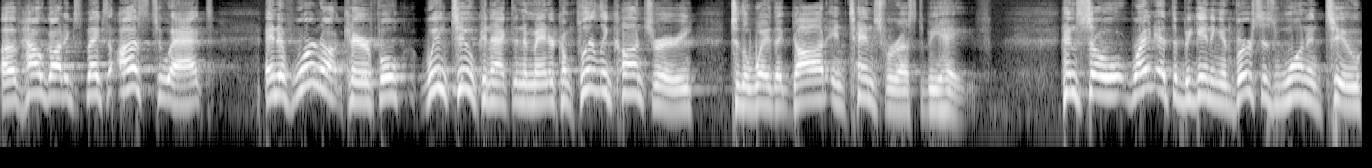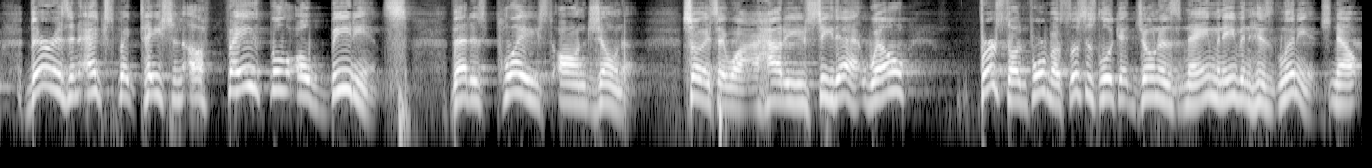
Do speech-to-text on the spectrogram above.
of how God expects us to act. And if we're not careful, we too can act in a manner completely contrary to the way that God intends for us to behave. And so, right at the beginning, in verses 1 and 2, there is an expectation of faithful obedience that is placed on Jonah. So they say, well, how do you see that? Well, first and foremost, let's just look at Jonah's name and even his lineage. Now,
